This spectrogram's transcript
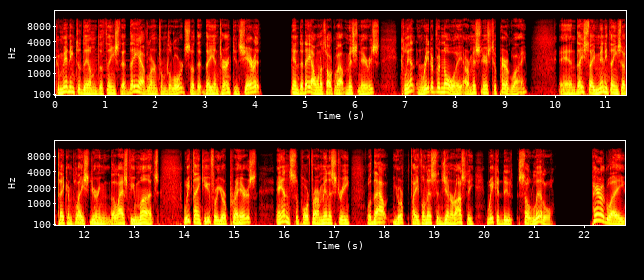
committing to them the things that they have learned from the Lord so that they in turn can share it. And today I want to talk about missionaries. Clint and Rita Vanoy are missionaries to Paraguay. And they say many things have taken place during the last few months. We thank you for your prayers and support for our ministry. Without your faithfulness and generosity, we could do so little. Paraguay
